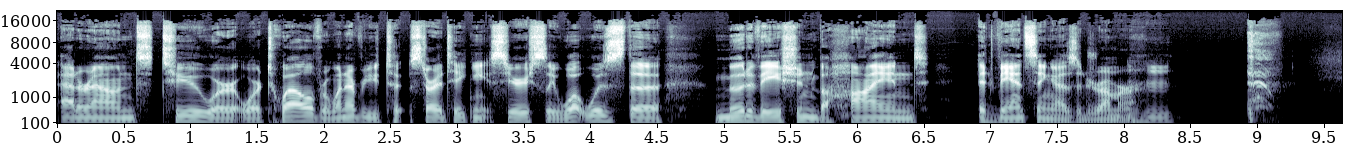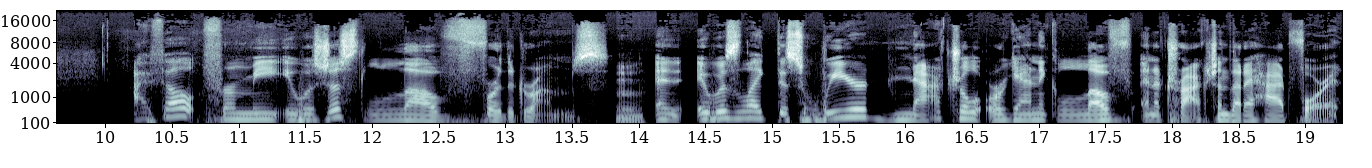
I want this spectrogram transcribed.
at around two or, or 12 or whenever you t- started taking it seriously, what was the motivation behind advancing as a drummer? I felt for me it was just love for the drums. And it was like this weird natural organic love and attraction that I had for it.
